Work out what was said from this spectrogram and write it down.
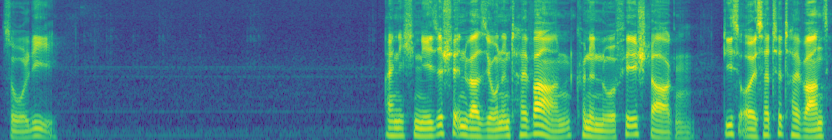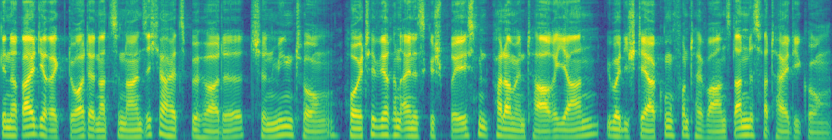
so Lee. Eine chinesische Invasion in Taiwan könne nur fehlschlagen. Dies äußerte Taiwans Generaldirektor der Nationalen Sicherheitsbehörde Chen Mingtong heute während eines Gesprächs mit Parlamentariern über die Stärkung von Taiwans Landesverteidigung.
